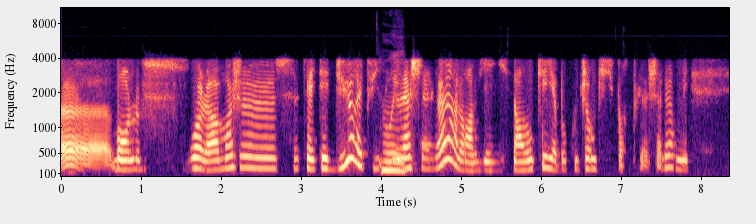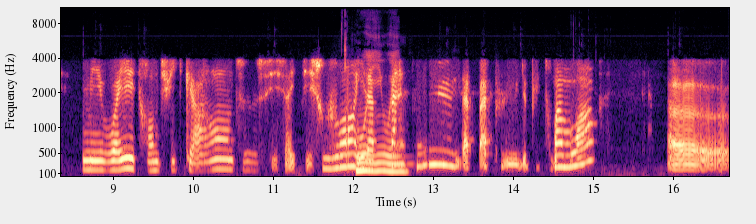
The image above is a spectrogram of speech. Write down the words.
Euh, bon, le, voilà, moi, je, ça a été dur. Et puis, Oui. la chaleur, alors en vieillissant, ok, il y a beaucoup de gens qui supportent plus la chaleur, mais, mais vous voyez, 38, 40, euh, ça a été souvent. il n'a oui. pas plu, il n'a pas plu depuis trois mois. Euh,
